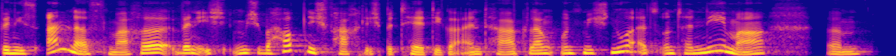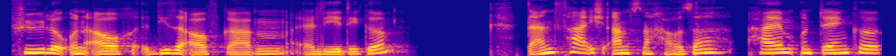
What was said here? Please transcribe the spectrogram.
Wenn ich es anders mache, wenn ich mich überhaupt nicht fachlich betätige einen Tag lang und mich nur als Unternehmer ähm, fühle und auch diese Aufgaben erledige, dann fahre ich abends nach Hause heim und denke,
